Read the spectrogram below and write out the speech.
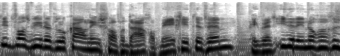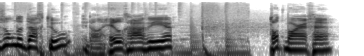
Dit was weer het lokale nieuws van vandaag op Megahit FM. Ik wens iedereen nog een gezonde dag toe en dan heel graag weer. Tot morgen.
